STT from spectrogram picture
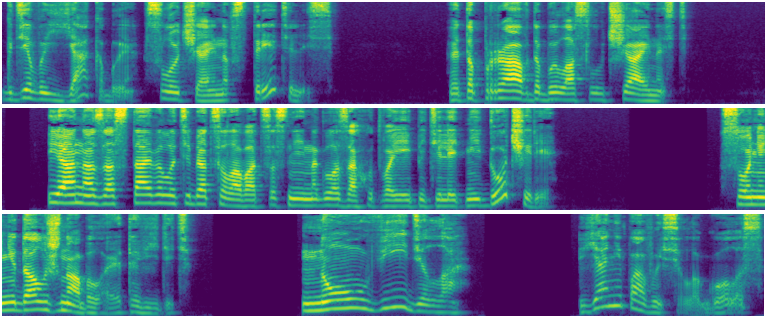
где вы якобы случайно встретились. Это правда была случайность. И она заставила тебя целоваться с ней на глазах у твоей пятилетней дочери? Соня не должна была это видеть. Но увидела. Я не повысила голос,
